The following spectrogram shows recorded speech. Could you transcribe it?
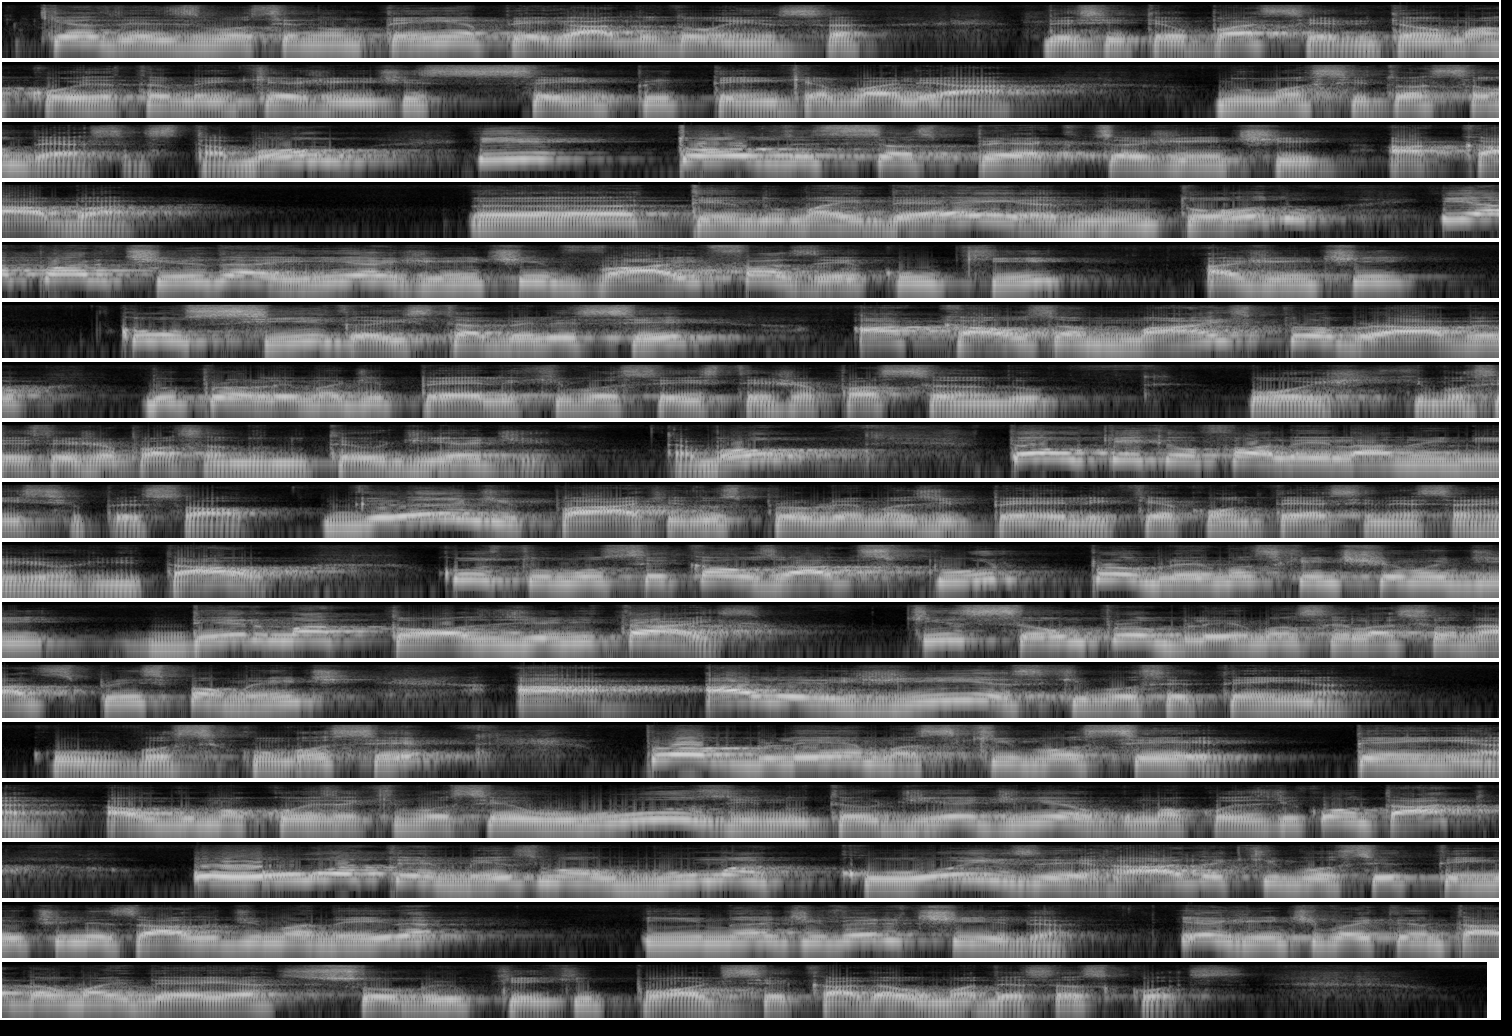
que às vezes você não tenha pegado a doença desse teu parceiro. Então é uma coisa também que a gente sempre tem que avaliar numa situação dessas, tá bom? E todos esses aspectos a gente acaba uh, tendo uma ideia num todo e a partir daí a gente vai fazer com que a gente consiga estabelecer a causa mais provável do problema de pele que você esteja passando hoje, que você esteja passando no teu dia a dia, tá bom? Então o que, que eu falei lá no início, pessoal? Grande parte dos problemas de pele que acontecem nessa região genital costumam ser causados por problemas que a gente chama de dermatoses genitais que são problemas relacionados principalmente a alergias que você tenha com você, com você problemas que você tenha alguma coisa que você use no teu dia a dia, alguma coisa de contato, ou até mesmo alguma coisa errada que você tenha utilizado de maneira inadvertida. e a gente vai tentar dar uma ideia sobre o que, que pode ser cada uma dessas coisas.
